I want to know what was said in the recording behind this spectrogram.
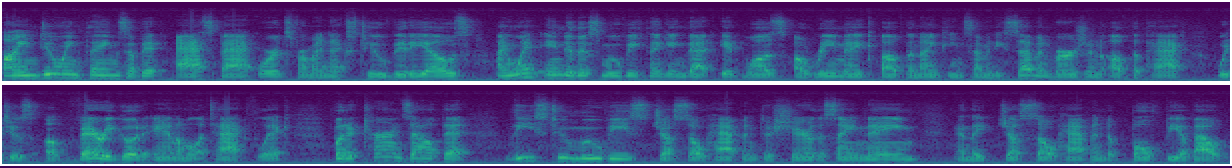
I'm doing things a bit ass backwards for my next two videos. I went into this movie thinking that it was a remake of the 1977 version of The Pack, which is a very good animal attack flick, but it turns out that these two movies just so happen to share the same name, and they just so happen to both be about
